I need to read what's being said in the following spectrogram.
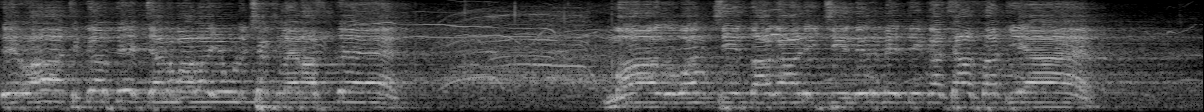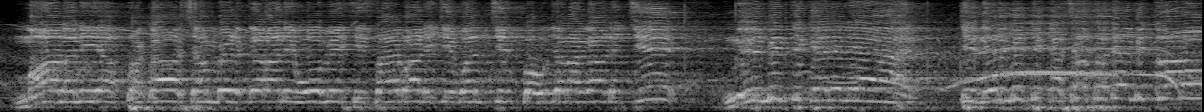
ते राजकर्ते जन्माला येऊ शकले नसते. माग वंचित आघाडीची निर्मिती कशासाठी आहे? माननीय प्रकाश आंबेडकर आणि ओबीसी साहेबांची वंचित बहुजन आघाडीची निर्मिती केलेली आहे. ती निर्मिती कशासाठी मित्रांनो?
